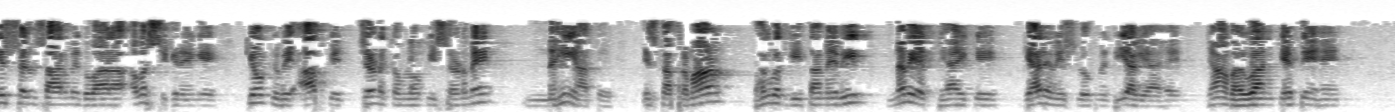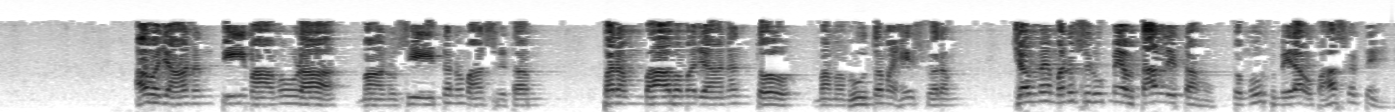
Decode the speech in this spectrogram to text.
इस संसार में दोबारा अवश्य गिरेंगे, क्योंकि वे आपके चरण कमलों की शरण में नहीं आते। इसका प्रमाण भगवत गीता में भी नवे अध्याय के ग्यारहवें श्लोक में दिया गया है, जहाँ भगवान कहते हैं अवजानती मामूढ़ा मानुषी तनुमाश्रितम परम भाव जानंतो मम भूत महेश्वरम जब मैं मनुष्य रूप में अवतार लेता हूँ तो मूर्ख मेरा उपहास करते हैं।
